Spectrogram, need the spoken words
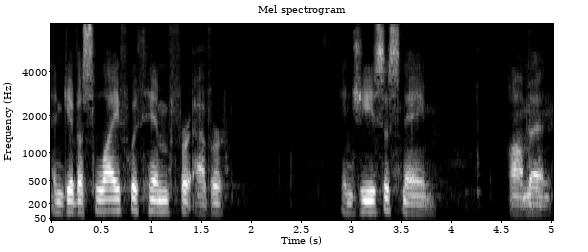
and give us life with him forever. In Jesus' name, amen.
